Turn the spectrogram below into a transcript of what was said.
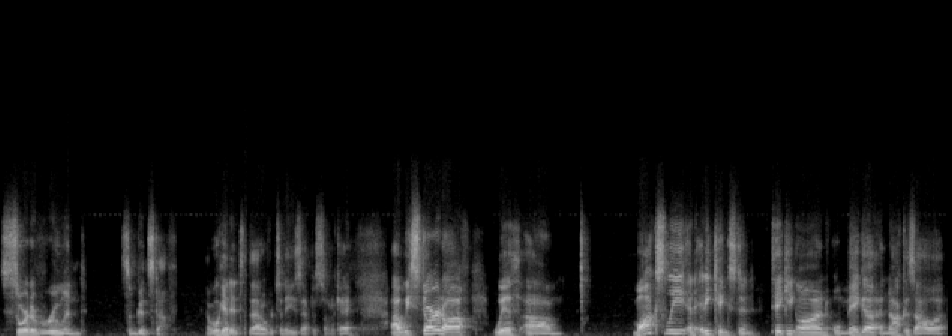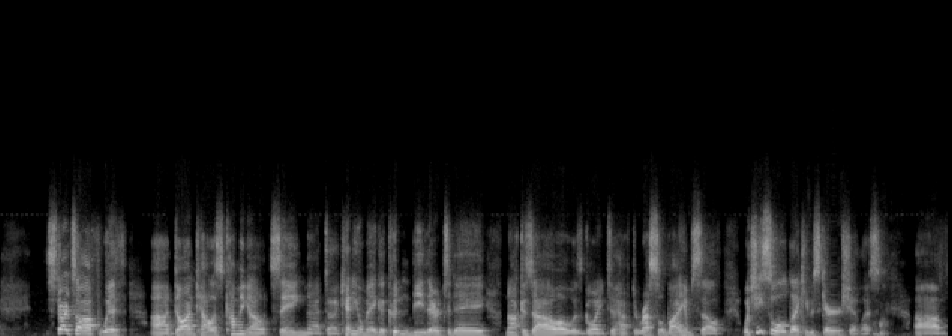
sort of ruined some good stuff. And we'll get into that over today's episode, okay? Uh, we start off with um, Moxley and Eddie Kingston taking on Omega and Nakazawa. Starts off with uh, Don Callis coming out saying that uh, Kenny Omega couldn't be there today. Nakazawa was going to have to wrestle by himself, which he sold like he was scared shitless. Um,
